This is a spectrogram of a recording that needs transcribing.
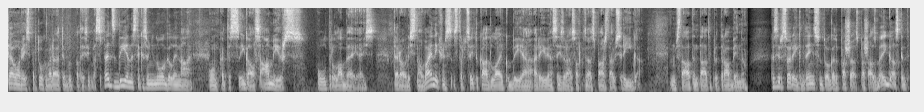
teorijas par to, ka varētu būt patiesībā spēcdienesti, kas viņu nogalināja, un ka tas Igāls Amirs, ultralabējais terorists, nav vainīgs. Viņš, starp citu, kādu laiku bija arī viens Izraels organizācijas pārstāvis Rīgā pirms tā atentāta pret Rabinu. Kas ir svarīgi, ka 90. gada pašās, pašās beigās, kad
